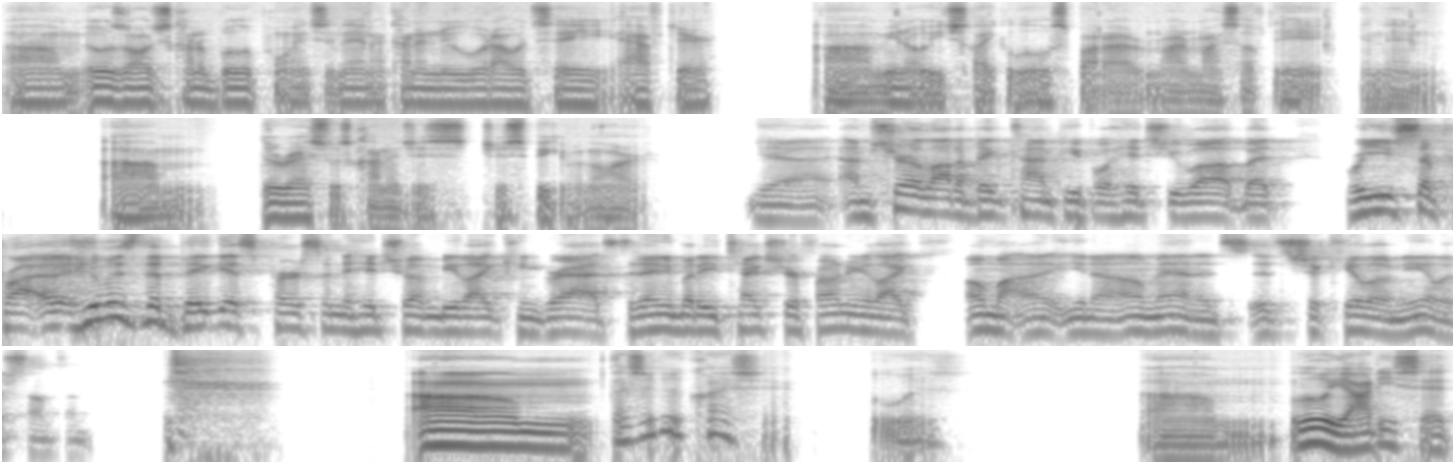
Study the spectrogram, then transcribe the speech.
um, it was all just kind of bullet points, and then I kind of knew what I would say after, um, you know, each like little spot I reminded myself to hit, and then, um, the rest was kind of just just speaking from the heart. Yeah, I'm sure a lot of big time people hit you up, but were you surprised? Who was the biggest person to hit you up and be like, "Congrats"? Did anybody text your phone and you're like, "Oh my," you know, "Oh man, it's it's Shaquille O'Neal or something"? Um, that's a good question. Who was? Um, Lil Yachty said,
